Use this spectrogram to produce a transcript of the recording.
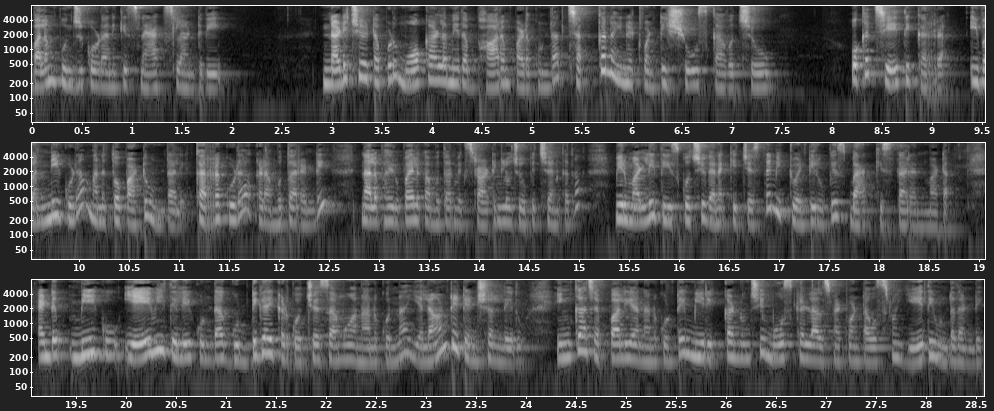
బలం పుంజుకోవడానికి స్నాక్స్ లాంటివి. నడిచేటప్పుడు మోకాళ్ళ మీద భారం పడకుండా చక్కనైనటువంటి షూస్ కావచ్చు. ఒక చేతి కర్ర. ఇవన్నీ కూడా మనతో పాటు ఉండాలి. కర్ర కూడా అక్కడ అమ్ముతారండి. నలభై రూపాయలకు అమ్ముతారు. మీకు స్టార్టింగ్లో చూపించాను కదా. మీరు మళ్ళీ తీసుకొచ్చి వెనక్కి ఇచ్చేస్తే మీకు ట్వంటీ రూపీస్ బ్యాక్ ఇస్తారనమాట అండ్ మీకు ఏమీ తెలియకుండా గుడ్డిగా ఇక్కడికి వచ్చేసాము అని అనుకున్నా ఎలాంటి టెన్షన్ లేదు. ఇంకా చెప్పాలి అని అనుకుంటే మీరు ఇక్కడ నుంచి మోసుకెళ్ళాల్సినటువంటి అవసరం ఏది ఉండదండి.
